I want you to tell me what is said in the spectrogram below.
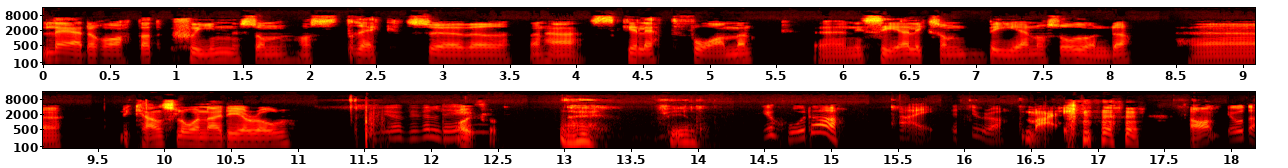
läderartat skinn som har sträckts över den här skelettformen. Eh, ni ser liksom ben och så under. Eh, ni kan slå en idea roll. Då gör vi väl det. Oj, förlåt. Nej, fel. Joho då. Nej, Det är ju bra. Nej. Jo då.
